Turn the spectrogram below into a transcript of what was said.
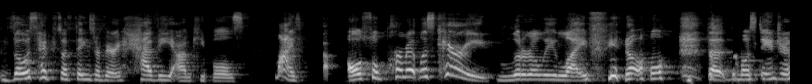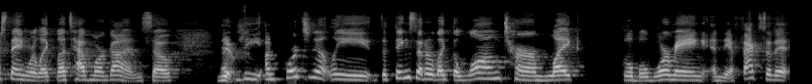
those types of things are very heavy on people's minds. Uh, also, permitless carry, literally life, you know, the, the most dangerous thing. We're like, let's have more guns. So uh, yes. the unfortunately, the things that are like the long term, like global warming and the effects of it,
